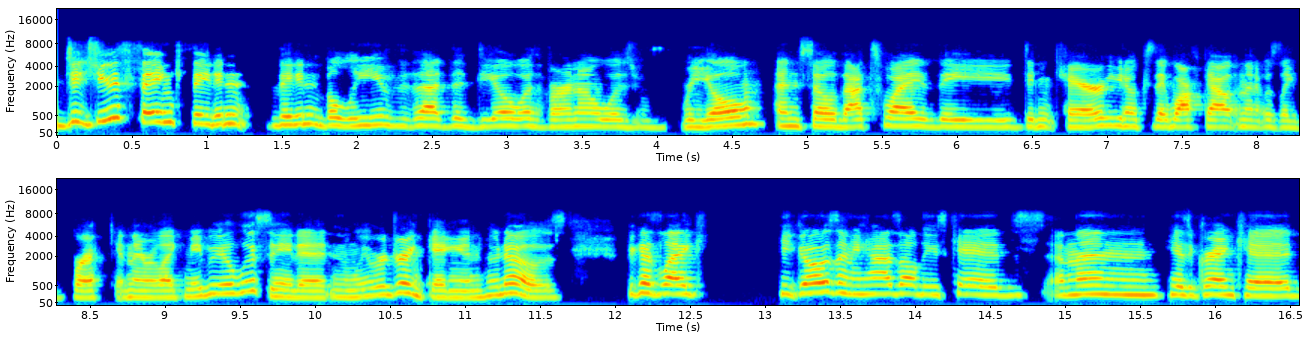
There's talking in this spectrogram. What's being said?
Did you think they didn't they didn't believe that the deal with Verna was real and so that's why they didn't care, you know, because they walked out and then it was like brick and they were like maybe we hallucinated and we were drinking and who knows? Because like he goes and he has all these kids and then he has a grandkid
